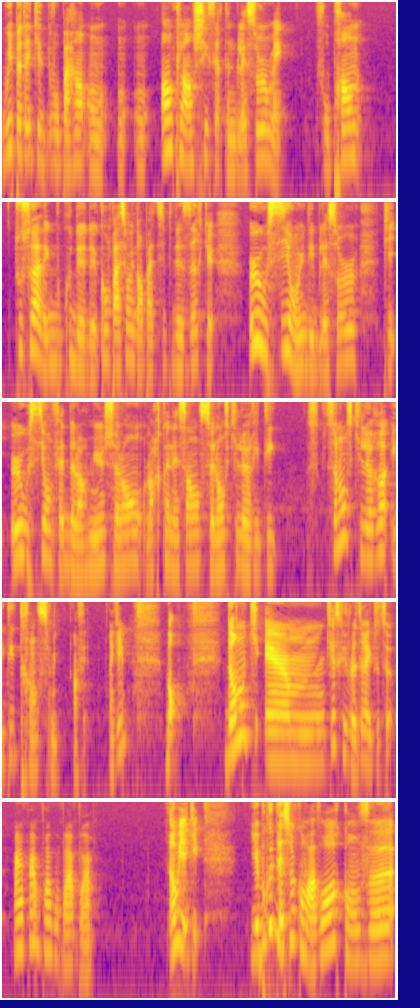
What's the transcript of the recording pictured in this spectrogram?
Oui, peut-être que vos parents ont, ont, enclenché certaines blessures, mais faut prendre tout ça avec beaucoup de, de compassion et d'empathie, puis de se dire que eux aussi ont eu des blessures, puis eux aussi ont fait de leur mieux selon leur connaissance, selon ce qui leur était selon ce qui leur a été transmis, en fait. OK? Bon. Donc, euh, qu'est-ce que je veux dire avec tout ça? Ah oui, OK. Il y a beaucoup de blessures qu'on va avoir qu'on va,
